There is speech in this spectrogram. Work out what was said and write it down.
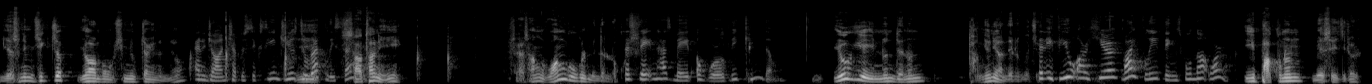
예수님 직접 요한복음 16장에는요. And in John chapter 16, Jesus directly said 사탄이 세상 왕국을 만들어 놓고 that Satan has made a worldly kingdom. 여기에 있는 데는 당연히 안 되는 거죠. That if you are here rightfully, things will not work. 이 바꾸는 메시지를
